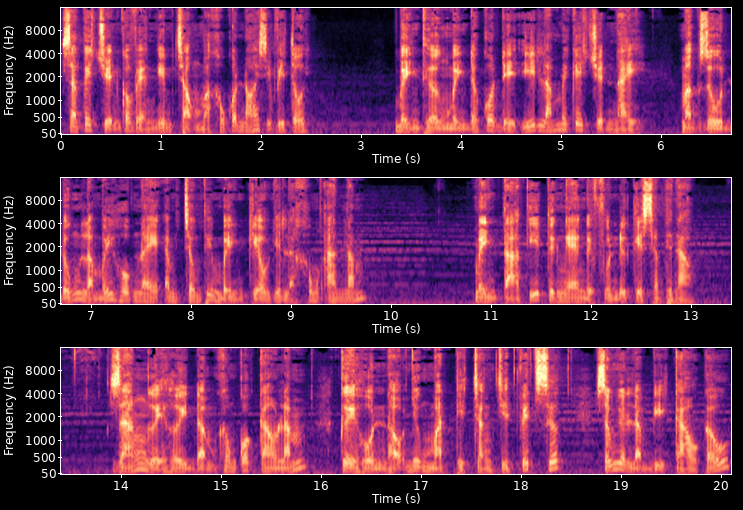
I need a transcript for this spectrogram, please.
Sao cái chuyện có vẻ nghiêm trọng mà không có nói gì với tôi? Bình thường mình đâu có để ý lắm mấy cái chuyện này, Mặc dù đúng là mấy hôm nay em trông thấy mình kiểu như là không an lắm. Mình tả kỹ tôi nghe người phụ nữ kia xem thế nào. Dáng người hơi đậm không có cao lắm, Cười hồn hậu nhưng mặt thì chẳng chịt vết xước, Giống như là bị cào cấu.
